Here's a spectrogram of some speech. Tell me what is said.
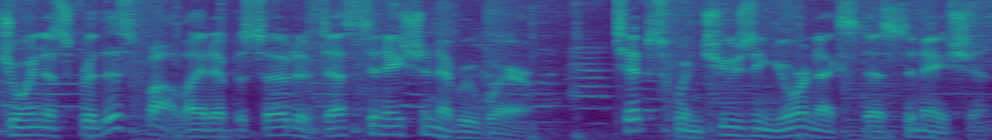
Join us for this spotlight episode of Destination Everywhere Tips when choosing your next destination.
